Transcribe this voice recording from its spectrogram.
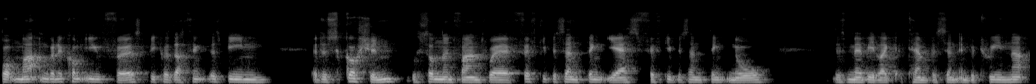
But Matt, I'm going to come to you first because I think there's been a discussion with Sunderland fans where 50% think yes, 50% think no there's maybe like a 10% in between that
